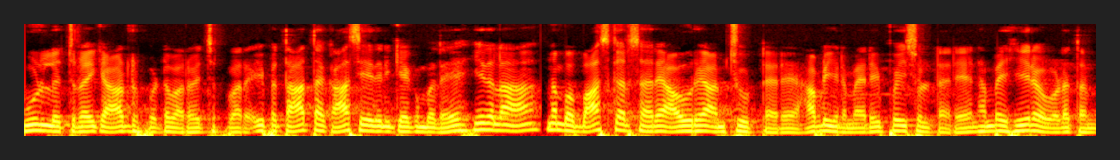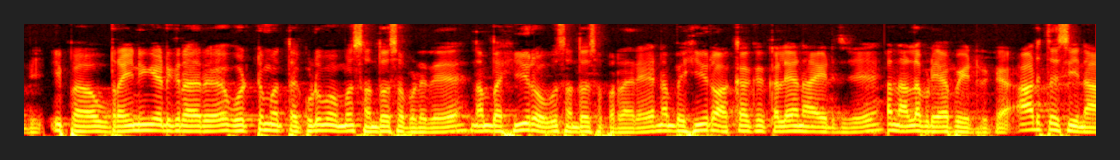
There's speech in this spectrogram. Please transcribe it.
மூணு லட்ச ரூபாய்க்கு ஆர்டர் போட்டு வர வச்சிருப்பாரு. இப்போ தாத்தா காசு எதுன்னு கேட்கும்போது இதெல்லாம் நம்ம பாஸ்கர் சாரே அவரே அமுச்சு விட்டாரு அப்படிங்கிற மாதிரி போய் சொல்லிட்டாரு நம்ம ஹீரோவோட தம்பி. இப்போ ட்ரைனிங் எடுக்கிறாரு. ஒட்டுமொத்த குடும்பமும் சந்தோஷப்படுது. நம்ம ஹீரோவும் சந்தோஷப்படுறாரு. நம்ம ஹீரோ அக்காவுக்கு கல்யாணம் ஆயிடுச்சு. நல்லபடியாக போயிட்டு இருக்கு அடுத்த சீனா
